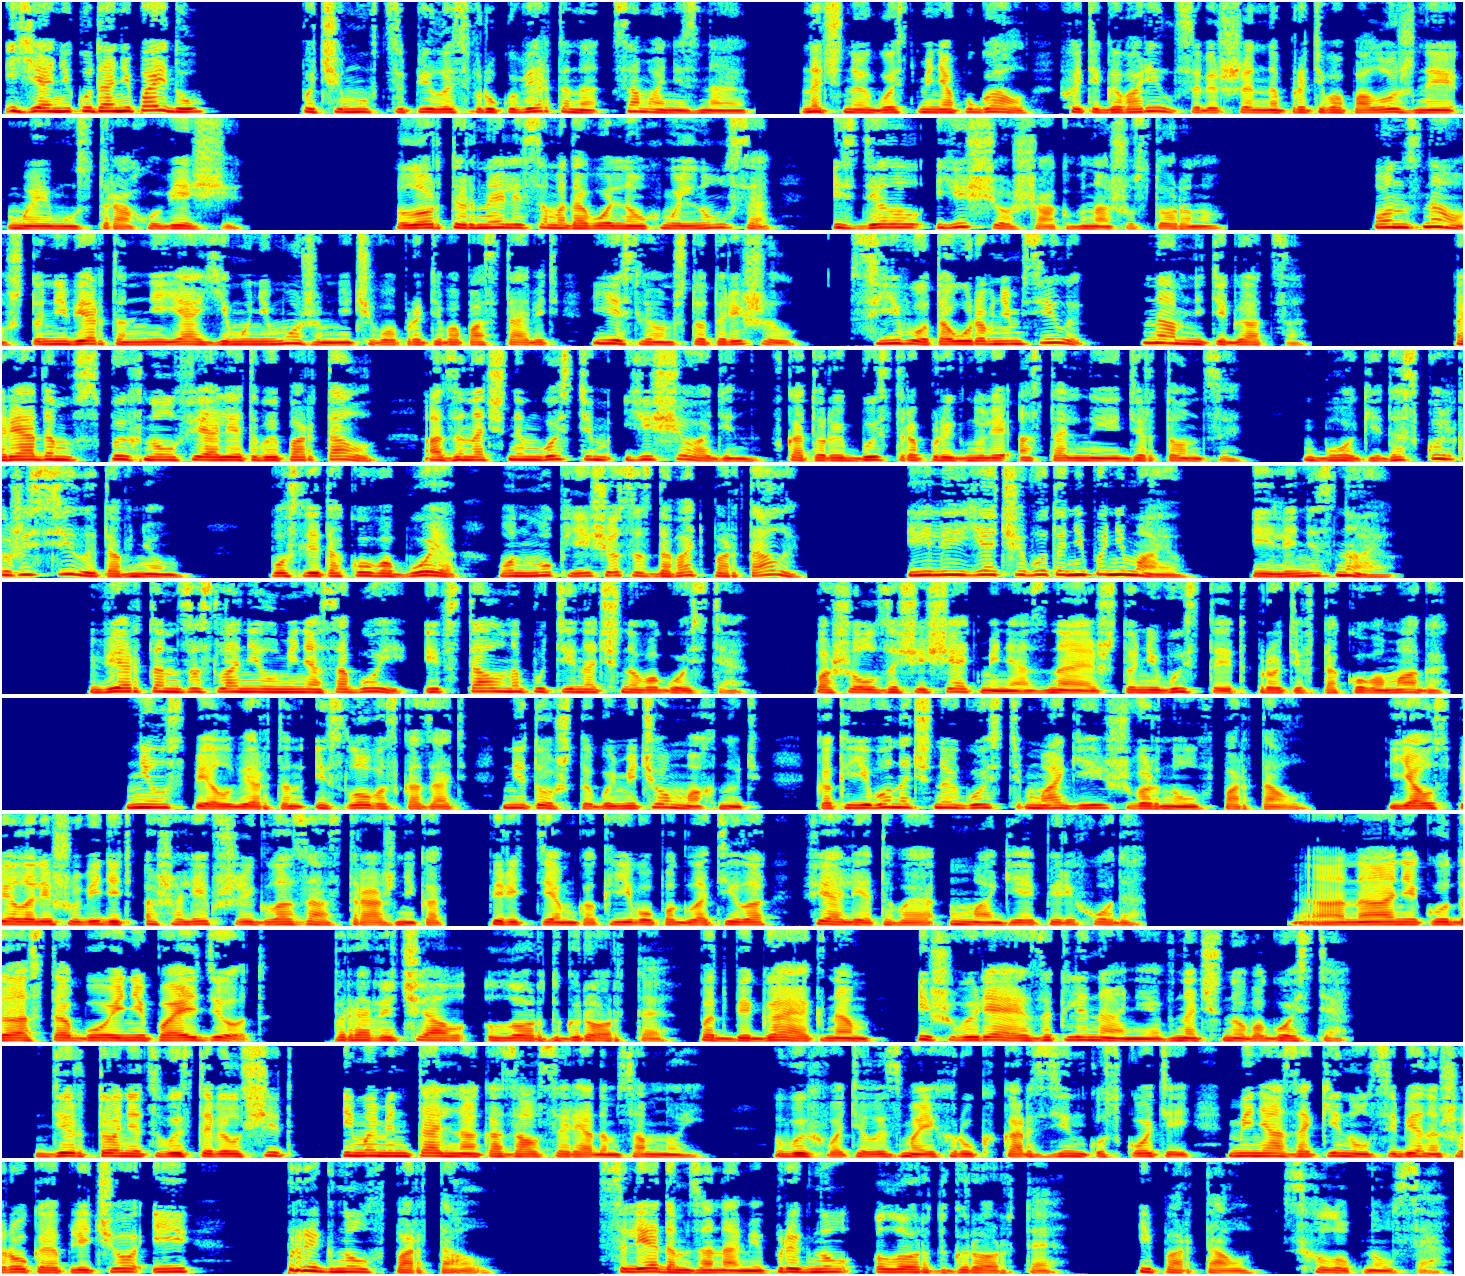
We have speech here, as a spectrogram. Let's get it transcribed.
«Я никуда не пойду». Почему вцепилась в руку Вертона, сама не знаю. Ночной гость меня пугал, хоть и говорил совершенно противоположные моему страху вещи. Лорд Эрнелли самодовольно ухмыльнулся и сделал еще шаг в нашу сторону. Он знал, что ни Вертон, ни я ему не можем ничего противопоставить, если он что-то решил. С его-то уровнем силы нам не тягаться. Рядом вспыхнул фиолетовый портал, а за ночным гостем еще один, в который быстро прыгнули остальные дертонцы. Боги, да сколько же силы-то в нем! После такого боя он мог еще создавать порталы? Или я чего-то не понимаю, или не знаю. Вертон заслонил меня собой и встал на пути ночного гостя. Пошел защищать меня, зная, что не выстоит против такого мага. Не успел Вертон и слова сказать, не то чтобы мечом махнуть, как его ночной гость магией швырнул в портал. Я успела лишь увидеть ошалевшие глаза стражника перед тем, как его поглотила фиолетовая магия перехода. «Она никуда с тобой не пойдет, прорычал лорд Грорте, подбегая к нам и швыряя заклинание в ночного гостя. Дертонец выставил щит и моментально оказался рядом со мной. Выхватил из моих рук корзинку с котей, меня закинул себе на широкое плечо и прыгнул в портал. Следом за нами прыгнул лорд Грорте, и портал схлопнулся.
